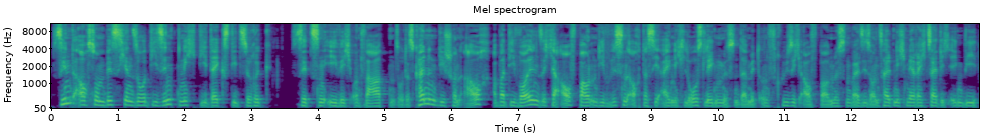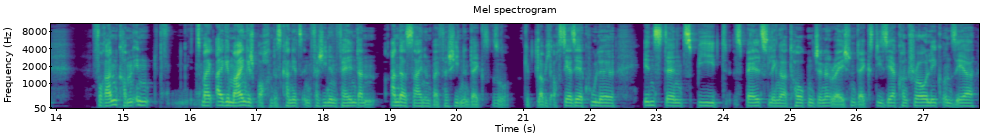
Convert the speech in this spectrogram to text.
sind auch so ein bisschen so, die sind nicht die Decks, die zurücksitzen ewig und warten. So, das können die schon auch, aber die wollen sich ja aufbauen und die wissen auch, dass sie eigentlich loslegen müssen damit und früh sich aufbauen müssen, weil sie sonst halt nicht mehr rechtzeitig irgendwie vorankommen. In, jetzt mal allgemein gesprochen, das kann jetzt in verschiedenen Fällen dann anders sein und bei verschiedenen Decks. Also gibt, glaube ich, auch sehr, sehr coole Instant Speed Spellslinger Token Generation Decks, die sehr controllig und sehr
